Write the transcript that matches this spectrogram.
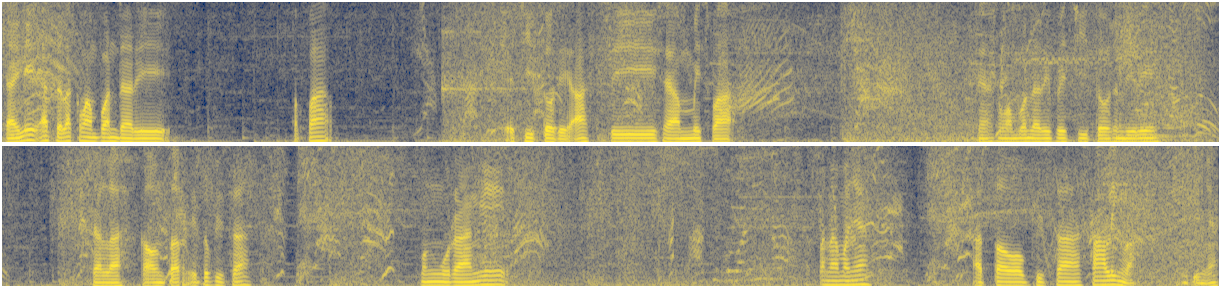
Ya ini adalah kemampuan dari apa? Vegito sih asih saya miss pak. Ya kemampuan dari Vegito sendiri. Adalah counter itu bisa mengurangi apa namanya? Atau bisa stalling lah intinya.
